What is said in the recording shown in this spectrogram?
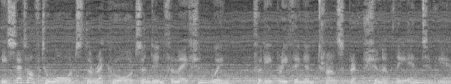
he set off towards the records and information wing, for debriefing and transcription of the interview.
